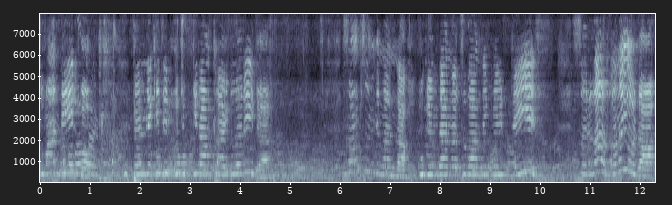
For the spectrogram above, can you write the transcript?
Duman değil bu. Memleketin uçup giden kaygılarıydı. Samsun limanına bugünden atılan demir değil. Sarılan ana yurda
